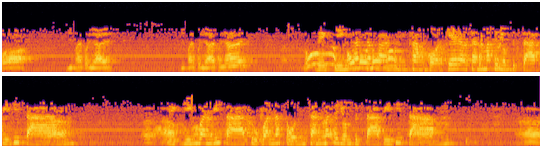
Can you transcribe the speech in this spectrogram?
พอยิ้มให้พ่อใหญ่ยิ้มให้พ่อใหญ่พ่อใหญ่นู่นเด็กหญิงนู่ทัชนู่พันนู่ธ์คำกอดแก้วชั้นมัธยมศึกษาปีที่สามเออเอาเด็กหญิงวันวิสาสุวรรณสนชั้นมัธยมศึกษาปีที่สามเออ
